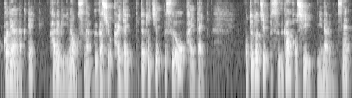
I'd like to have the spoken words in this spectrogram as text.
他ではなくて、カルビーのスナック菓子を買いたい、ポテトチップスを買いたいと。ポテトチップスが欲しいになるんですね。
